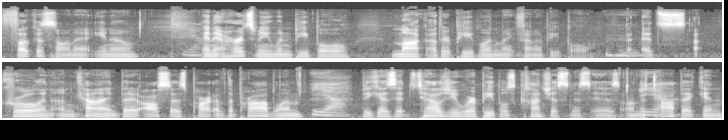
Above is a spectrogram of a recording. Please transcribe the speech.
focus on it you know Yeah. and it hurts me when people mock other people and make fun of people Mhm. it's uh, cruel and unkind but it also is part of the problem yeah. because it tells you where people's consciousness is on the Yeah. topic and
